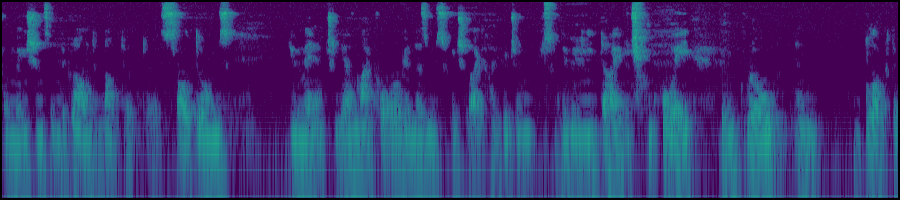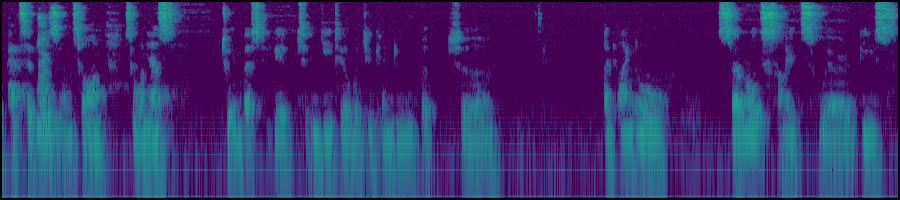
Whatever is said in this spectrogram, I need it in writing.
formations in the ground and not the, the salt domes. You may actually have microorganisms which like hydrogen, so they will eat the hydrogen away and grow and block the passages and so on. So one has to investigate in detail what you can do, but uh, I, I know several sites where these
